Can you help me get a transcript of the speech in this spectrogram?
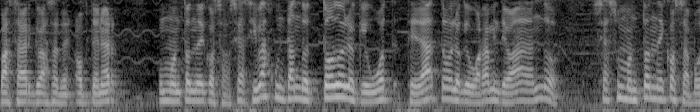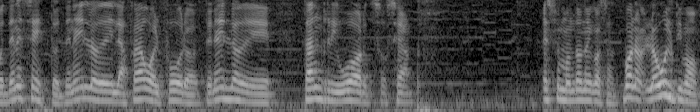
vas a ver que vas a obtener un montón de cosas. O sea, si vas juntando todo lo que WOT te da, todo lo que Wargaming te va dando, o sea, es un montón de cosas, porque tenés esto, tenés lo de la fragua al foro, tenés lo de Tank Rewards, o sea, es un montón de cosas. Bueno, lo último,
